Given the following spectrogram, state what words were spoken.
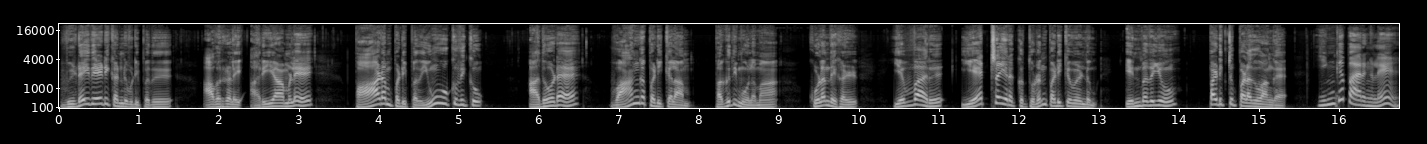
விடை தேடி கண்டுபிடிப்பது அவர்களை அறியாமலே பாடம் படிப்பதையும் ஊக்குவிக்கும். அதோட வாங்க படிக்கலாம் பகுதி மூலமா குழந்தைகள் எவ்வாறு ஏற்ற இறக்கத்துடன் படிக்க வேண்டும் என்பதையும் படித்து பழகுவாங்க. இங்க பாருங்களேன்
